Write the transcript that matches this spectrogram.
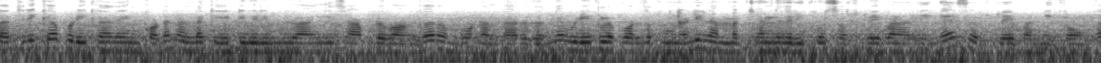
கத்திரிக்காய் பிடிக்காதவங்க கூட நல்லா கேட்டு விரும்பி வாங்கி சாப்பிடுவாங்க. ரொம்ப நல்லா இருக்குங்க வீடியோக்குள்ளே போகிறதுக்கு முன்னாடி நம்ம சேனல் வரைக்கும் சப்ஸ்கிரைப் பண்ணாதீங்க. சப்ஸ்கிரைப் பண்ணிக்கோங்க.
